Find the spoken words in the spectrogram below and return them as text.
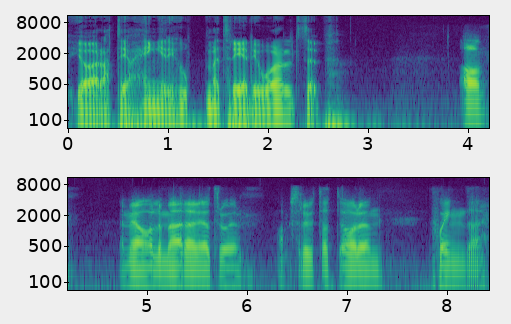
gör att det hänger ihop med 3D World typ. Ja, men jag håller med där. Jag tror absolut att du har en poäng där.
